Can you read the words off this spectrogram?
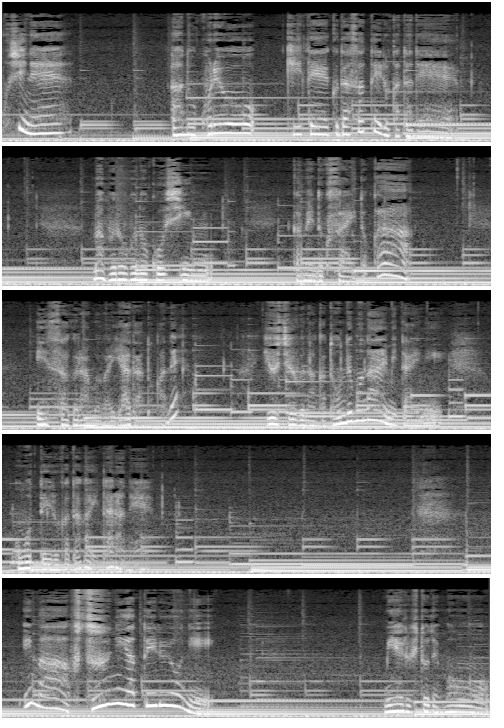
もしねあのこれを聞いてくださっている方で、まあ、ブログの更新がめんどくさいとかインスタグラムが嫌だとかね YouTube なんかとんでもないみたいに思っている方がいたらね今普通にやっているように見える人でも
